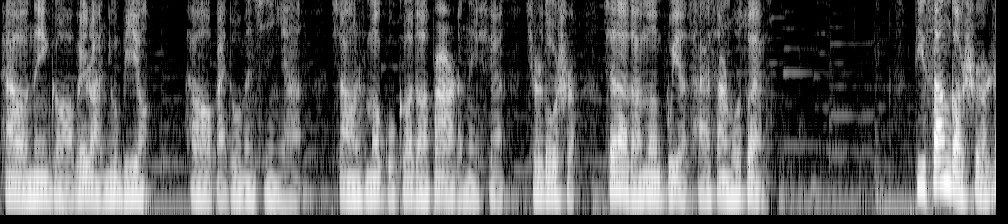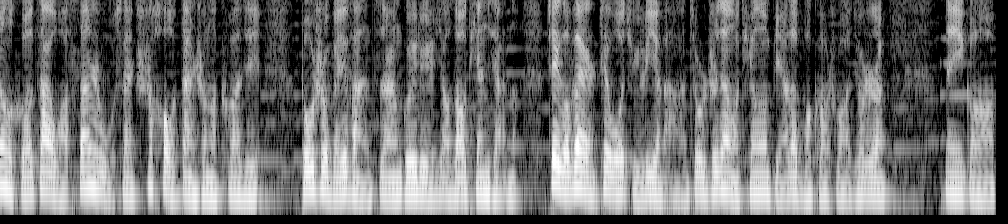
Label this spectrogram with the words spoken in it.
还有那个微软 New Bing，还有百度文心一言，像什么谷歌的 Bard 那些，其实都是。现在咱们不也才三十多岁吗？第三个是，任何在我三十五岁之后诞生的科技，都是违反自然规律，要遭天谴的。这个为这我举例子啊，就是之前我听别的博客说，就是那个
